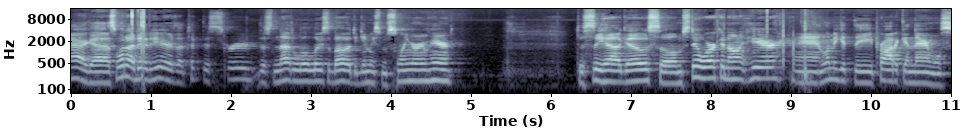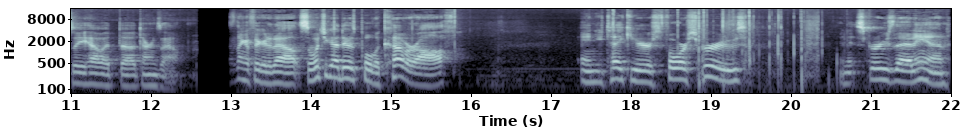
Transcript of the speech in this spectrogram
Alright guys, what I did here is I took this screw, this nut a little loose above it to give me some swing room here to see how it goes. So I'm still working on it here and let me get the product in there and we'll see how it uh, turns out. I think I figured it out. So what you got to do is pull the cover off and you take your four screws and it screws that in.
